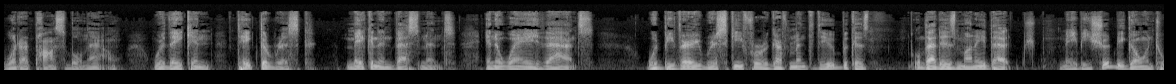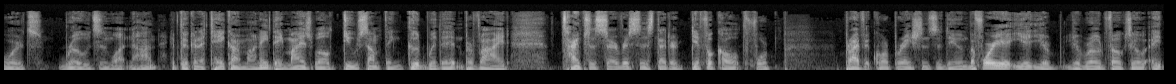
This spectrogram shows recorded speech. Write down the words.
what are possible now, where they can take the risk, make an investment in a way that would be very risky for a government to do because, well, that is money that maybe should be going towards roads and whatnot. If they're going to take our money, they might as well do something good with it and provide types of services that are difficult for private corporations to do. And before you, you your your road folks go, I,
